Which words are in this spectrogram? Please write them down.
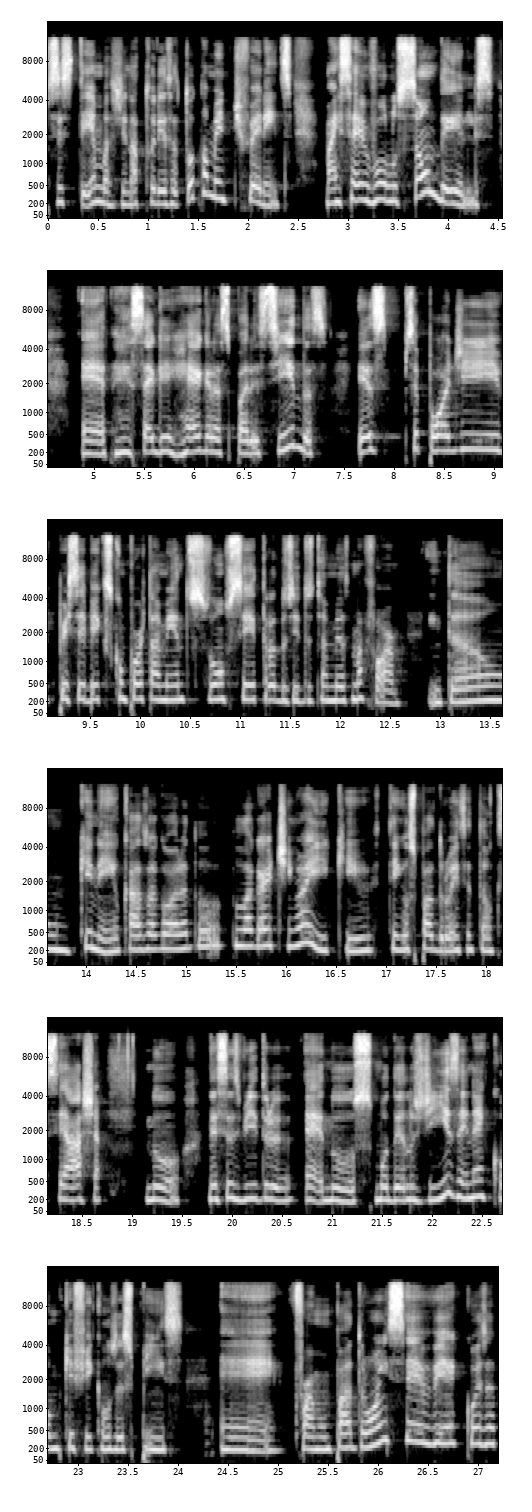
sistemas de natureza totalmente diferentes, mas se a evolução deles é, segue regras parecidas, você pode perceber que os comportamentos vão ser traduzidos da mesma forma. Então, que nem o caso agora do, do, lagartinho aí, que tem os padrões, então, que você acha no, nesses vidros, é, nos modelos de Isen, né? Como que ficam os spins, é, formam padrões, você vê coisa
